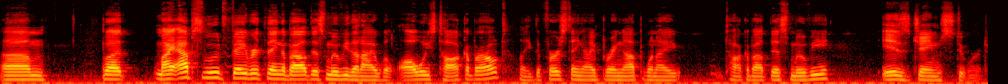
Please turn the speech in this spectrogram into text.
um, but my absolute favorite thing about this movie that I will always talk about, like the first thing I bring up when I talk about this movie, is James Stewart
